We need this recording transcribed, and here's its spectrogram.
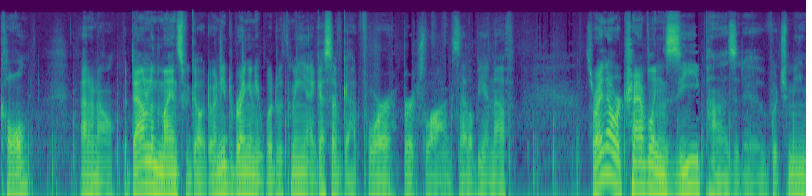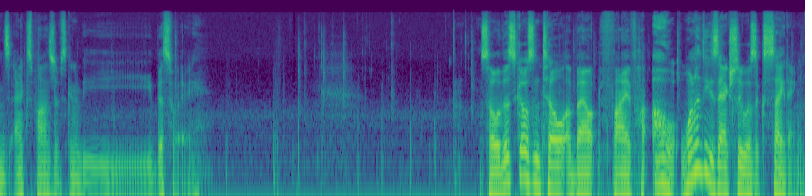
coal. I don't know. But down in the mines we go. Do I need to bring any wood with me? I guess I've got four birch logs. That'll be enough. So right now we're traveling Z positive, which means X positive is going to be this way. So this goes until about 500. Oh, one of these actually was exciting.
